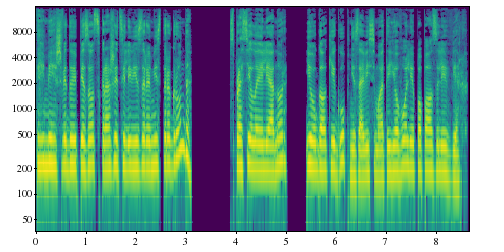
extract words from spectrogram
«Ты имеешь в виду эпизод с кражей телевизора мистера Грунда?» — спросила Элеонор, и уголки губ, независимо от ее воли, поползли вверх.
